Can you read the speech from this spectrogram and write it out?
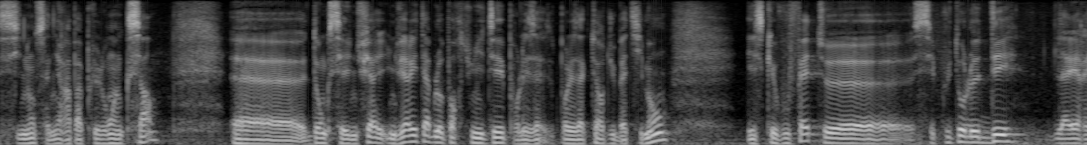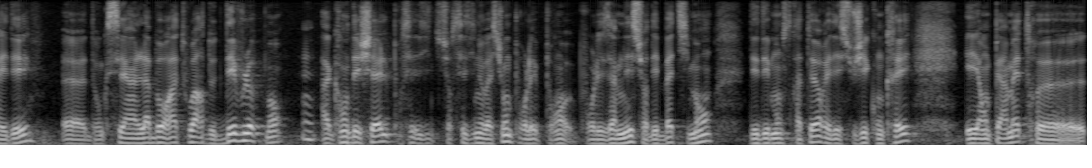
Sinon, ça n'ira pas plus loin que ça. donc, c'est une, véritable opportunité pour les acteurs du bâtiment. Et ce que vous faites, euh, c'est plutôt le D de la R&D. Euh, donc c'est un laboratoire de développement mm. à grande échelle pour ces, sur ces innovations, pour les, pour, pour, les amener sur des bâtiments, des démonstrateurs et des sujets concrets, et en permettre, euh,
